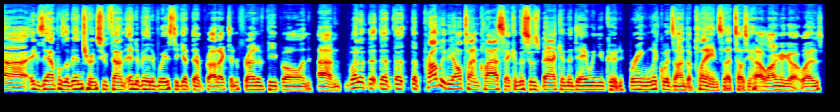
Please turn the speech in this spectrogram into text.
uh, examples of interns who found innovative ways to get their product in front of people and um, one of the, the, the, the probably the all-time classic and this was back in the day when you could bring liquids onto planes so that tells you how long ago it was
